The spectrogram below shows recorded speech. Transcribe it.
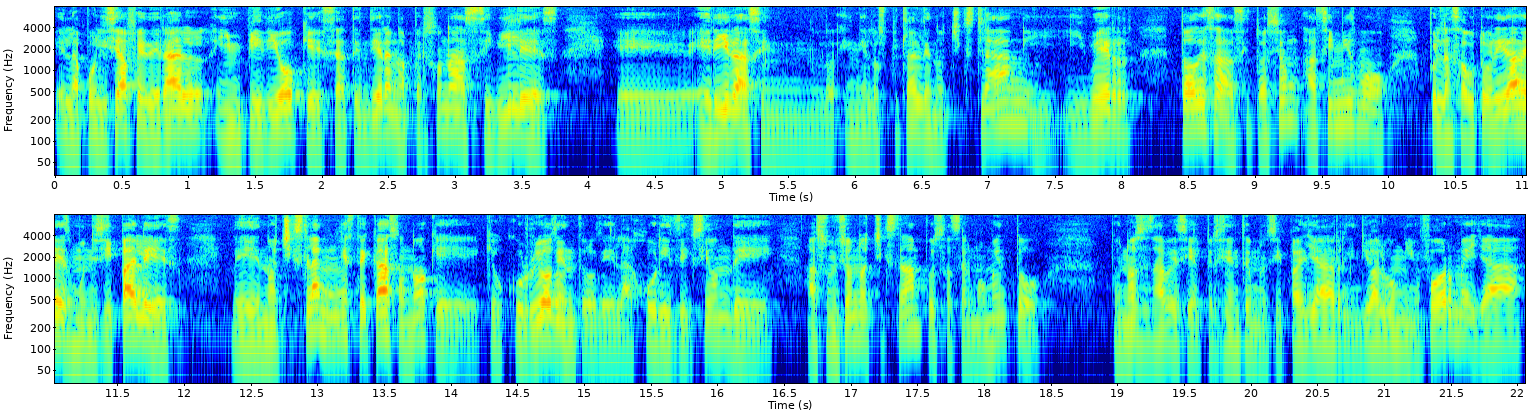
la Policía Federal impidió que se atendieran a personas civiles eh, heridas en, el hospital de Nochixtlán y, ver toda esa situación. Asimismo, pues las autoridades municipales de Nochixtlán, en este caso, ¿no? que, ocurrió dentro de la jurisdicción de Asunción Nochixtlán, pues hasta el momento pues no se sabe si el presidente municipal ya rindió algún informe, ya,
